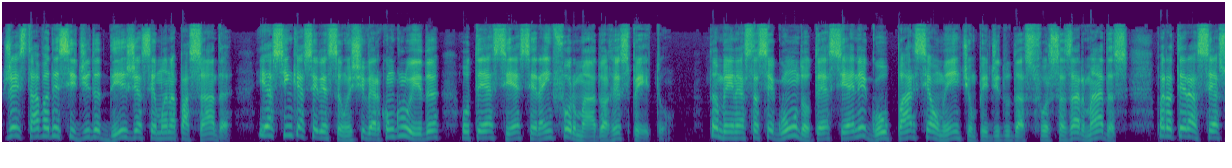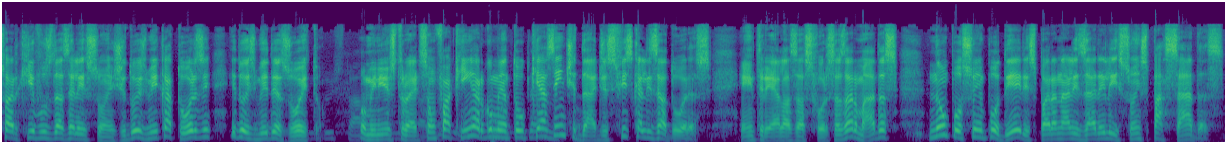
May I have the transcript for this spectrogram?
já estava decidida desde a semana passada e assim que a seleção estiver concluída, o TSE será informado a respeito. Também nesta segunda, o TSE negou parcialmente um pedido das Forças Armadas para ter acesso a arquivos das eleições de 2014 e 2018. O ministro Edson Fachin argumentou que as entidades fiscalizadoras, entre elas as Forças Armadas, não possuem poderes para analisar eleições passadas.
